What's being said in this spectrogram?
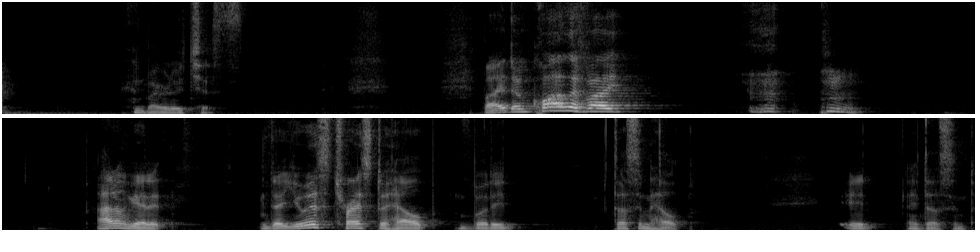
and riches. But I don't qualify. I don't get it. The US tries to help, but it doesn't help. It it doesn't.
